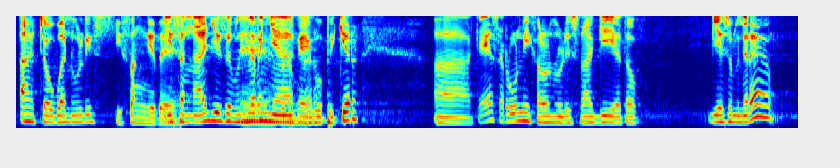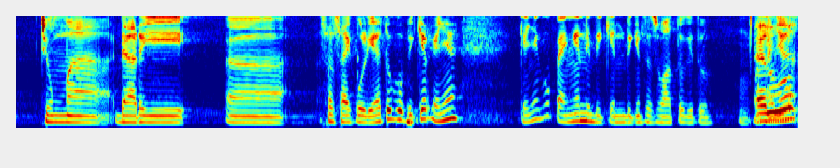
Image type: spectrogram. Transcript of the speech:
ah coba nulis Iseng gitu ya. iseng aja sebenarnya kayak gue pikir eh, kayak seru nih kalau nulis lagi atau ya sebenarnya cuma dari eh, selesai kuliah tuh gue pikir kayaknya kayaknya gue pengen dibikin bikin sesuatu gitu. Eh lu lulus,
